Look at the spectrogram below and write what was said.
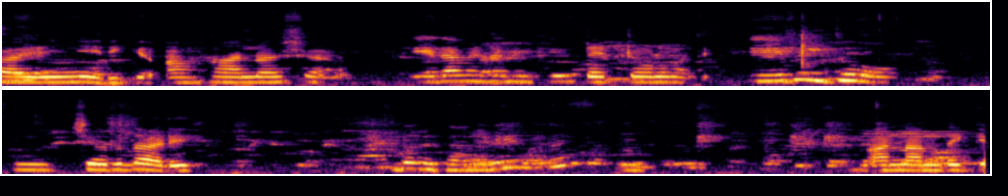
കഴിഞ്ഞിരിക്കും. ആ ഹാൻഡ് വാഷ് വേണം നിങ്ങൾക്ക് മതി. ചെറുതാടി. ആ നന്ദയ്ക്ക്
